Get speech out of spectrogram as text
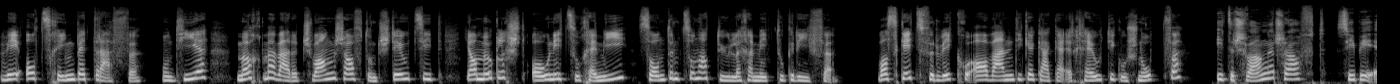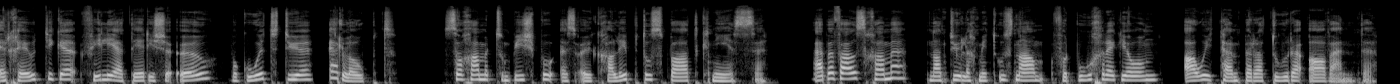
wie auch das Kind betreffen. Und hier möchte man während Schwangerschaft und Stillzeit ja möglichst auch nicht zu Chemie, sondern zu natürlichen Mitteln greifen. Was gibt es für Wickelanwendungen gegen Erkältung und Schnupfen? In der Schwangerschaft sind bei Erkältungen viele ätherische Öle, die gut tun, erlaubt. So kann man zum Beispiel ein Eukalyptusbad genießen. Ebenfalls kann man, natürlich mit Ausnahme der Bauchregion, alle Temperaturen anwenden.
